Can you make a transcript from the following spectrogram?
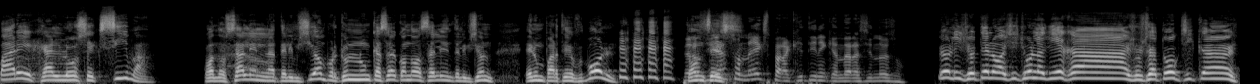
pareja los exhiba cuando salen en la televisión, porque uno nunca sabe cuándo va a salir en televisión en un partido de fútbol. Pero si ya Entonces, son ex, ¿para qué tienen que andar haciendo eso? Piolín Sotelo, así son las viejas, o sea, tóxicas.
